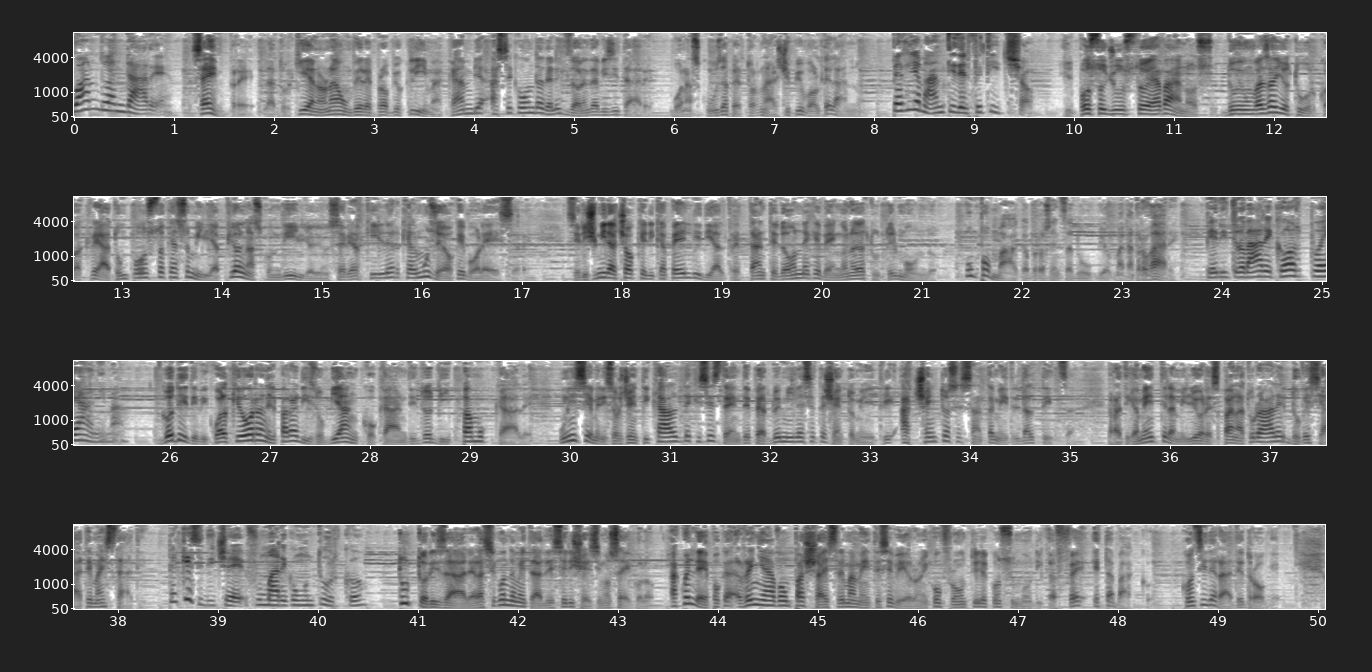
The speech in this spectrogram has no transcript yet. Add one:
quando andare? Sempre. La Turchia non ha un vero e proprio clima, cambia a seconda delle zone da visitare. Buona scusa per tornarci più volte l'anno. Per gli amanti del feticcio. Il posto giusto è Avanos, dove un vasaio turco ha creato un posto che assomiglia più al nascondiglio di un serial killer che al museo che vuole essere. 16.000 ciocche di capelli di altrettante donne che vengono da tutto il mondo. Un po' macabro, senza dubbio, ma da provare. Per ritrovare corpo e anima. Godetevi qualche ora nel paradiso bianco candido di Pamukkale, un insieme di sorgenti calde che si estende per 2700 metri a 160 metri d'altezza. Praticamente la migliore spa naturale dove siate mai stati. Perché si dice fumare come un turco? Tutto risale alla seconda metà del XVI secolo. A quell'epoca regnava un pascià estremamente severo nei confronti del consumo di caffè e tabacco, considerate droghe.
